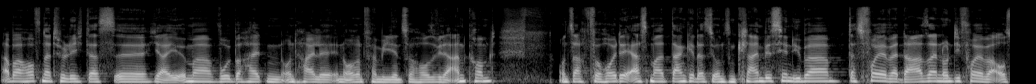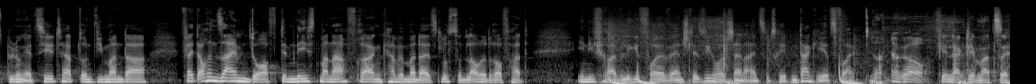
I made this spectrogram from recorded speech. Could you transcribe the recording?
aber hoffe natürlich, dass äh, ja, ihr immer wohlbehalten und heile in euren Familien zu Hause wieder ankommt und sage für heute erstmal danke, dass ihr uns ein klein bisschen über das Feuerwehrdasein und die Feuerwehrausbildung erzählt habt und wie man da vielleicht auch in seinem Dorf demnächst mal nachfragen kann, wenn man da jetzt Lust und Laune drauf hat, in die Freiwillige Feuerwehr in Schleswig-Holstein einzutreten. Danke, ihr zwei. Ja, danke auch. Vielen Dank dir, Matze.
